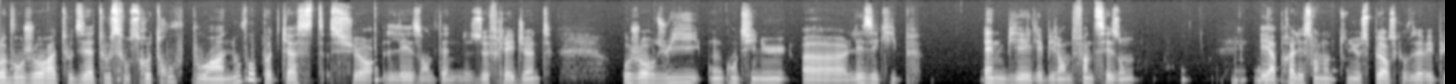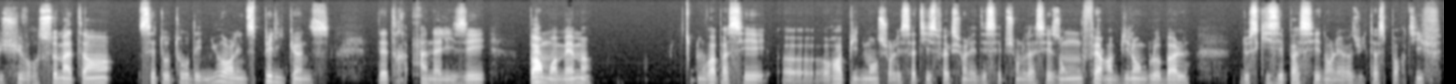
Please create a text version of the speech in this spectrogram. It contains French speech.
Rebonjour à toutes et à tous, on se retrouve pour un nouveau podcast sur les antennes de The Free Agent. Aujourd'hui, on continue euh, les équipes NBA, les bilans de fin de saison. Et après les San Antonio Spurs que vous avez pu suivre ce matin, c'est au tour des New Orleans Pelicans d'être analysés par moi-même. On va passer euh, rapidement sur les satisfactions et les déceptions de la saison, faire un bilan global de ce qui s'est passé dans les résultats sportifs,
